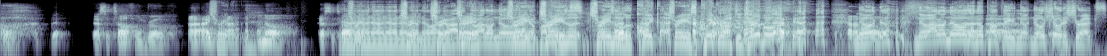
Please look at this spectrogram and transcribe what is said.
Oh, that, that's a tough one, bro. I I, Trae- I, I don't know. That's a No, no, no, no, no, Trae- no, no, Trae- no. I don't, Trae- no, I don't know. Trae, I know Trae's a, Trae's a little quick. Trae is quicker off the dribble. no, no, no. I don't know. I know pump fakes. No, no shoulder shrugs.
